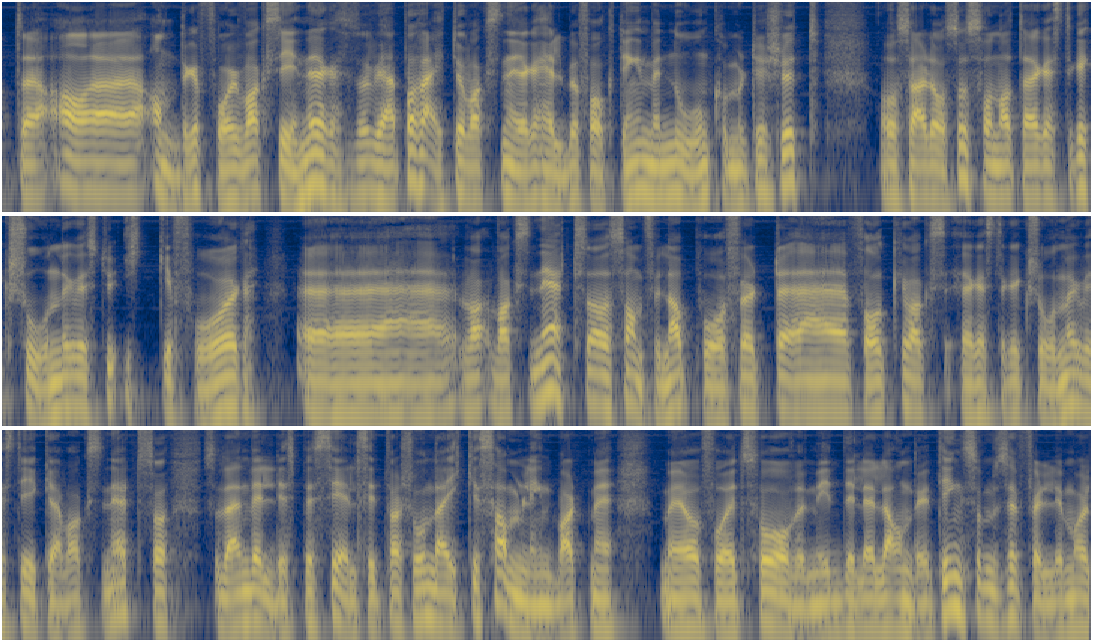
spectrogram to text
at andre får vaksiner. Så Vi er på vei til å vaksinere hele befolkningen, men noen kommer til slutt. Og så er det også sånn at det er restriksjoner hvis du ikke får eh, vaksinert. Så samfunnet har påført eh, folk restriksjoner hvis de ikke er vaksinert. Så, så, det er en veldig spesiell situasjon. Det er ikke sammenlignbart med, med, å få et sovemiddel eller andre ting, som selvfølgelig må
